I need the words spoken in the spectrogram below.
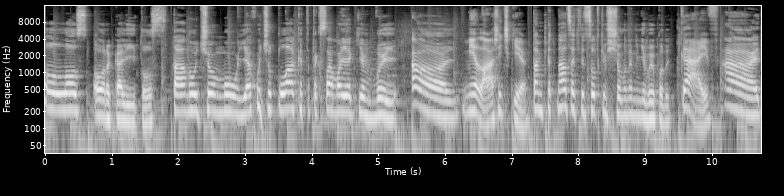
Лос Оркалітос. Та ну чому? Я хочу плакати так само, як і ви. Ай, мілашечки. Там 15% що вони мені випадуть. Кайф. Ай,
